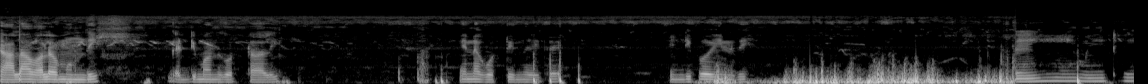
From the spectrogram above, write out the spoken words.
చాలా వలం ఉంది. గడ్డి మందు కొట్టాలి. నిన్న కొట్టింది అయితే ఎండిపోయినది ఏమిటి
